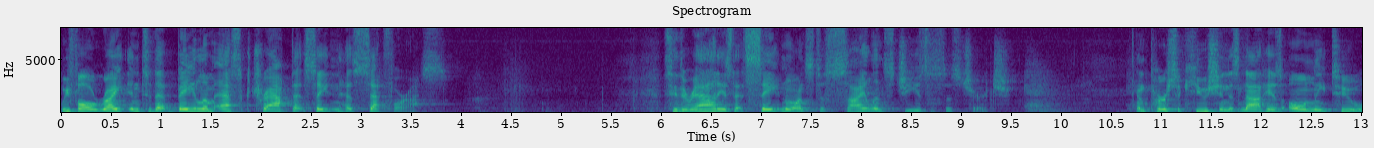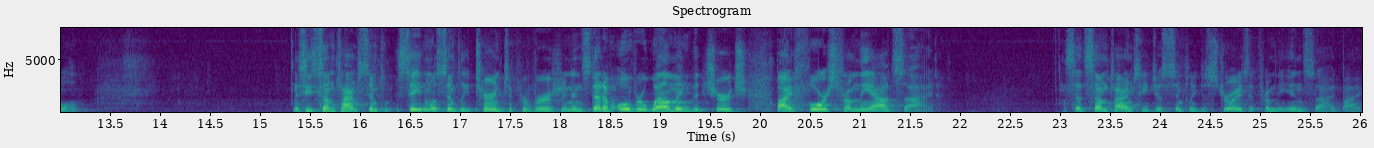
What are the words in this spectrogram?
we fall right into that Balaam esque trap that Satan has set for us. See, the reality is that Satan wants to silence Jesus' church. And persecution is not his only tool. You see, sometimes Satan will simply turn to perversion instead of overwhelming the church by force from the outside. Instead, sometimes he just simply destroys it from the inside by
